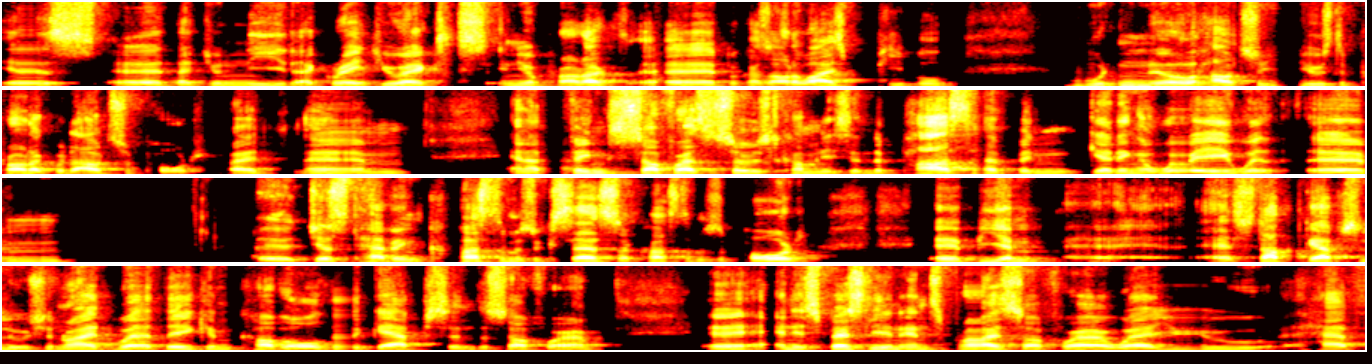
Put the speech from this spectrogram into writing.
is uh, that you need a great ux in your product uh, because otherwise people wouldn't know how to use the product without support right um, and I think software as a service companies in the past have been getting away with um, uh, just having customer success or customer support uh, be a, a, stopgap solution, right? Where they can cover all the gaps in the software. Uh, and especially in enterprise software where you have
